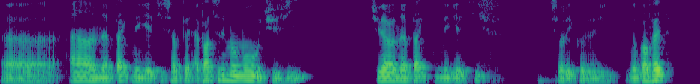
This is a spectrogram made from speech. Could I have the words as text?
a un impact négatif sur À partir du moment où tu vis, tu as un impact négatif sur l'écologie. Donc en fait,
